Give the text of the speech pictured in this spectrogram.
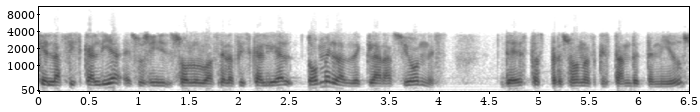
que la fiscalía, eso sí, solo lo hace la fiscalía, tome las declaraciones de estas personas que están detenidos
